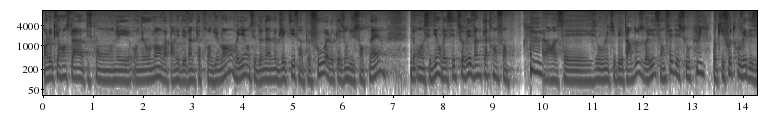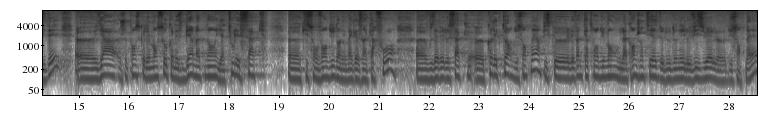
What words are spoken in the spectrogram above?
En l'occurrence, là, puisqu'on est, on est au Mans, on va parler des 24 heures du Mans. Vous voyez, on s'est donné un objectif un peu fou à l'occasion du centenaire. On s'est dit, on va essayer de sauver 24 enfants. Mmh. Alors, c'est, vous multipliez par 12, vous voyez, ça en fait des sous. Oui. Donc, il faut trouver des idées. Euh, il y a, je pense que les Manceaux connaissent bien maintenant, il y a tous les sacs euh, qui sont vendus dans les magasins Carrefour. Euh, vous avez le sac euh, collector du centenaire, puisque les 24 heures du Mans ont eu la grande gentillesse de nous donner le visuel du centenaire,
